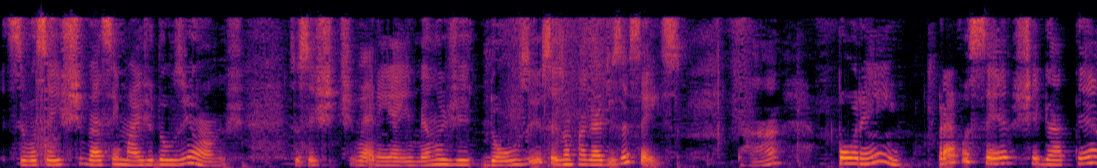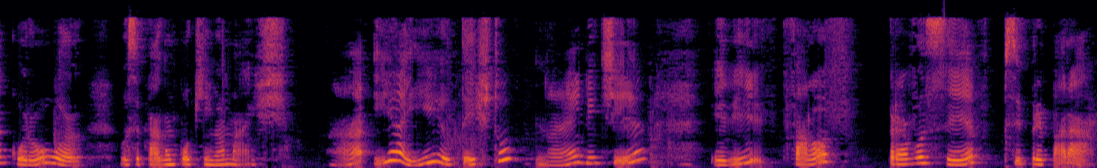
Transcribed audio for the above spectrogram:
Se vocês tivessem mais de 12 anos. Se vocês tiverem aí menos de 12, vocês vão pagar 16, tá? Porém, para você chegar até a coroa, você paga um pouquinho a mais, tá? E aí, o texto, né, ele te, ele fala para você se preparar.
